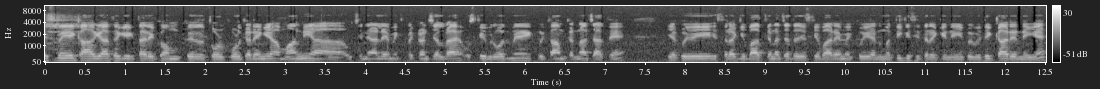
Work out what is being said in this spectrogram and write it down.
इसमें ये कहा गया था कि एक तारीख को हम फिर तोड़ फोड़ करेंगे माननीय उच्च न्यायालय में एक प्रकरण चल रहा है उसके विरोध में कोई काम करना चाहते हैं या कोई इस तरह की बात करना चाहता है जिसके बारे में कोई अनुमति किसी तरह की नहीं है कोई विधिक कार्य नहीं है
